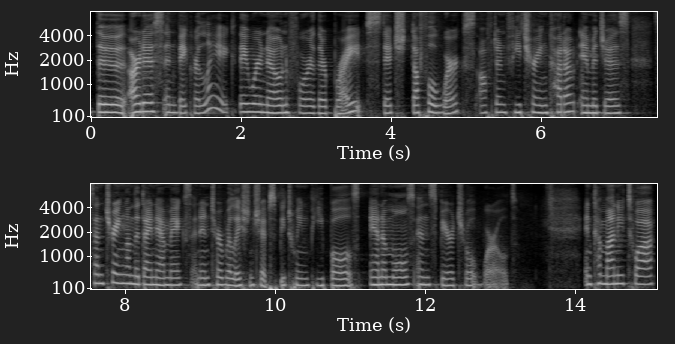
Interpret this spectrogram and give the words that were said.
The artists in Baker Lake, they were known for their bright stitched duffel works, often featuring cutout images centering on the dynamics and interrelationships between people, animals, and spiritual world. In Qamani'tuaq,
